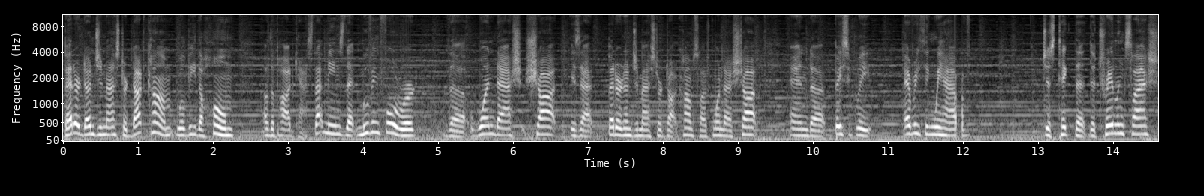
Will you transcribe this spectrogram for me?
betterdungeonmaster.com will be the home of the podcast. That means that moving forward, the one dash shot is at betterdungeonmaster.com slash one dash shot. And uh, basically everything we have, just take the, the trailing slash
